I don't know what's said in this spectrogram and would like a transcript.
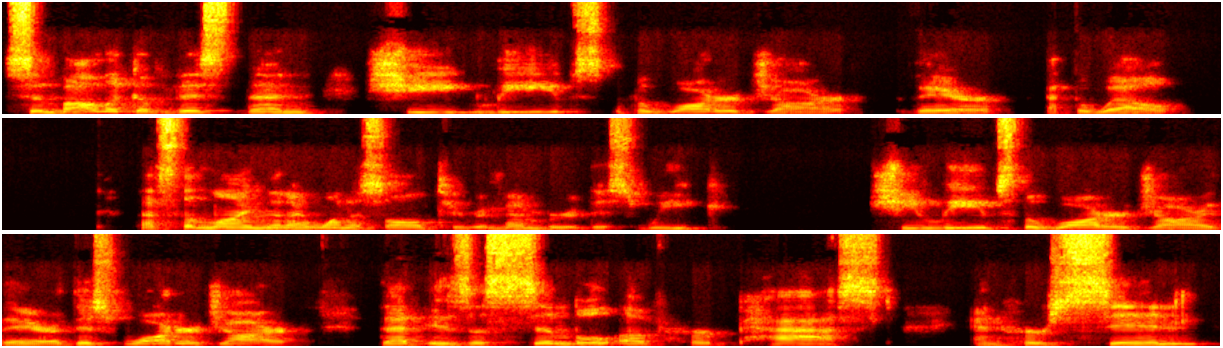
Symbolic of this, then, she leaves the water jar there at the well. That's the line that I want us all to remember this week. She leaves the water jar there, this water jar that is a symbol of her past and her sin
